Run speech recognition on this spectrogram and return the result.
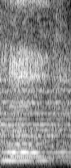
love.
